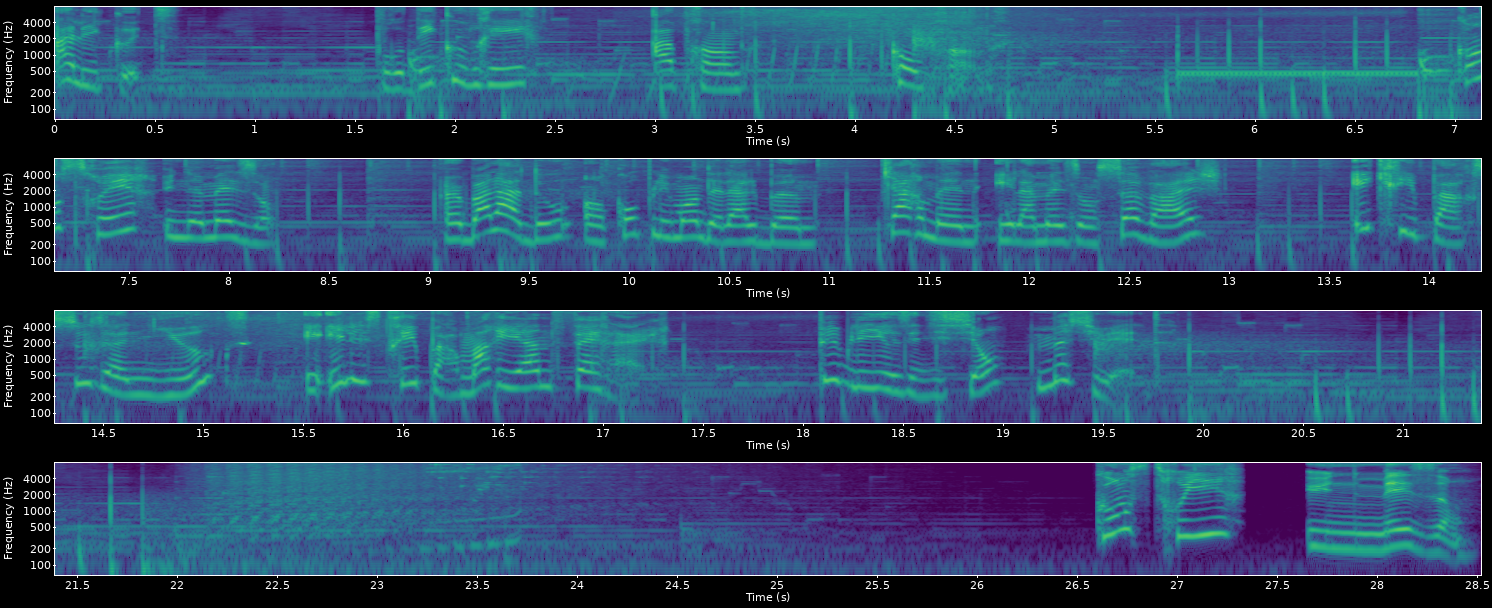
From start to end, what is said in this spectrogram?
À l'écoute. Pour découvrir, apprendre, comprendre. Construire une maison. Un balado en complément de l'album Carmen et la maison sauvage, écrit par Susan Hughes et illustré par Marianne Ferrer. Publié aux éditions Monsieur Ed. Construire une maison.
